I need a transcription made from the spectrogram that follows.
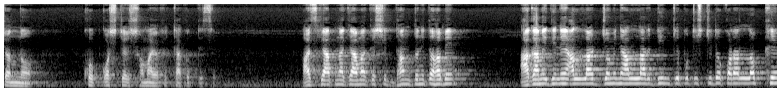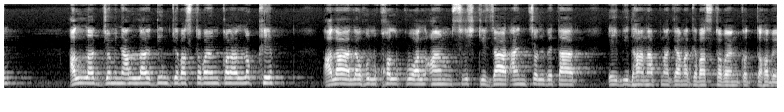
জন্য খুব কষ্টের সময় অপেক্ষা করতেছে। আজকে আপনাকে আমাকে সিদ্ধান্ত নিতে হবে আগামী দিনে আল্লাহর জমিনে আল্লাহর দিনকে প্রতিষ্ঠিত করার লক্ষ্যে, আল্লাহর জমিনে আল্লাহর দিনকে বাস্তবায়ন করার লক্ষ্যে আলা লাহুল খলকু আল আম সৃষ্টি যার আইন চলবে তার এই বিধান আপনাকে আমাকে বাস্তবায়ন করতে হবে।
